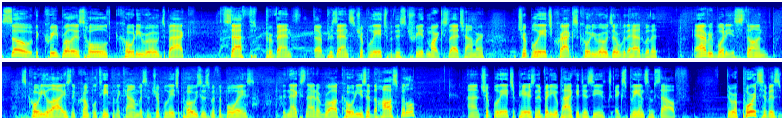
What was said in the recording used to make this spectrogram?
So the Creed brothers hold Cody Rhodes back. Seth prevents uh, presents Triple H with his trademark sledgehammer. Triple H cracks Cody Rhodes over the head with it. Everybody is stunned as Cody lies in a crumpled heap on the canvas and Triple H poses with the boys. The next night on Raw, Cody is at the hospital and Triple H appears in the video package as he ex- explains himself. The reports of his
